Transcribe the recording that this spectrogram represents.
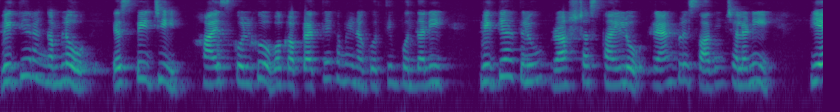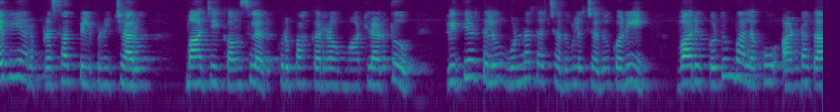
విద్యారంగంలో ఎస్పీజీ హై స్కూల్కు ఒక ప్రత్యేకమైన గుర్తింపు ఉందని విద్యార్థులు రాష్ట్ర స్థాయిలో ర్యాంకులు సాధించాలని ఏవీఆర్ ప్రసాద్ పిలుపునిచ్చారు. మాజీ కౌన్సిలర్ కృపాకర్ రావు మాట్లాడుతూ విద్యార్థులు ఉన్నత చదువులు చదువుకొని వారి కుటుంబాలకు అండగా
